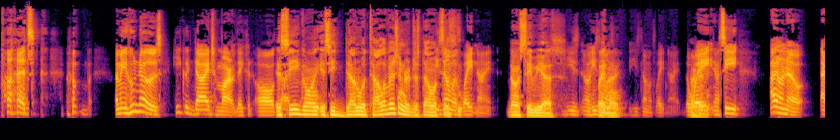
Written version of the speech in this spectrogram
But I mean, who knows? He could die tomorrow. They could all. is die. he going? Is he done with television or just done with? He's done with late night. done with CBS? He's no, he's Late done. night. With, he's done with late night. The Okay. way now, see, I don't know. I,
